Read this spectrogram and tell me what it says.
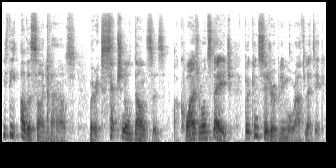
is the other side of the house, where exceptional dancers are quieter on stage but considerably more athletic.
